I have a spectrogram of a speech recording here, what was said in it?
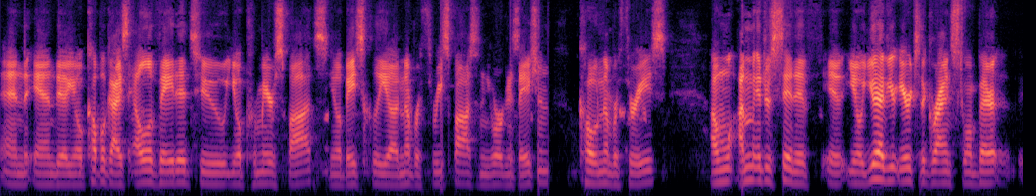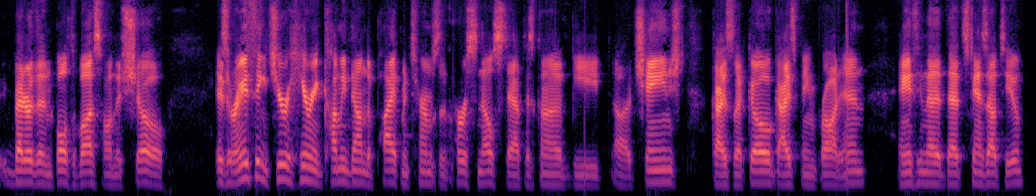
and and uh, you know a couple guys elevated to you know premier spots you know basically uh, number three spots in the organization code number threes. I'm, I'm interested if, if, you know you have your ear to the grindstone better better than both of us on the show. Is there anything that you're hearing coming down the pipe in terms of the personnel staff that's going to be uh, changed? Guys let go, guys being brought in. Anything that that stands out to you?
